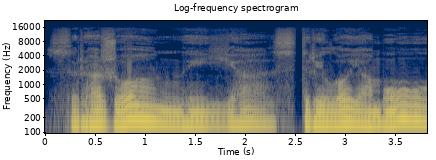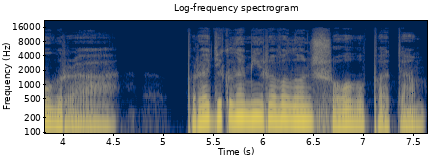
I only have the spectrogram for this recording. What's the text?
«Сраженный я стрелой Амура», — продекламировал он шепотом.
